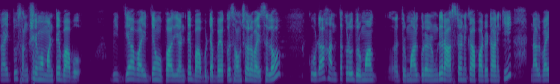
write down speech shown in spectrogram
రైతు సంక్షేమం అంటే బాబు, విద్య, వైద్యం, ఉపాధి అంటే బాబు. డెబ్బై ఒక్క సంవత్సరాల వయసులో కూడా హంతకులు, దుర్మార్గుల నుండి రాష్ట్రాన్ని కాపాడటానికి నలభై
